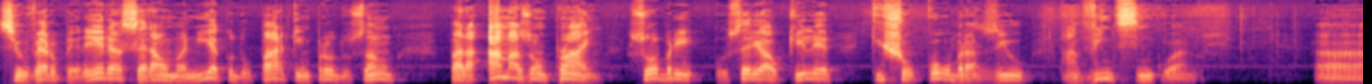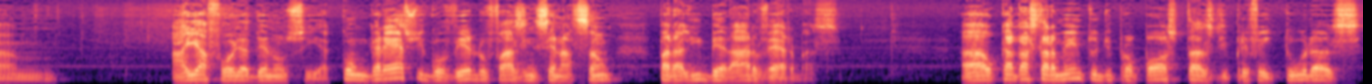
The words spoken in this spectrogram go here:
Silvério Pereira será um maníaco do parque em produção para Amazon Prime sobre o serial killer que chocou o Brasil há 25 anos. aí a Folha denuncia: Congresso e governo fazem encenação para liberar verbas. Ah, o cadastramento de propostas de prefeituras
